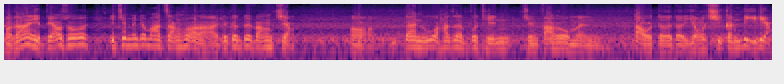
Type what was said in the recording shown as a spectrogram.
哦，当然也不要说一见面就骂脏话啦，就跟对方讲哦。但如果他真的不听，请发挥我们。道德的勇气跟力量。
